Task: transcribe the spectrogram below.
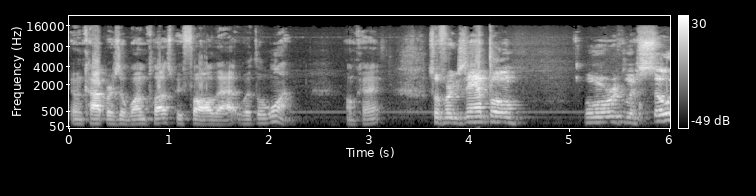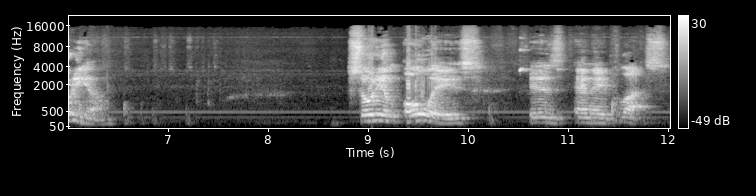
When copper is a 1 plus, we follow that with a 1. Okay, So for example, when we're working with sodium, sodium always is Na plus.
